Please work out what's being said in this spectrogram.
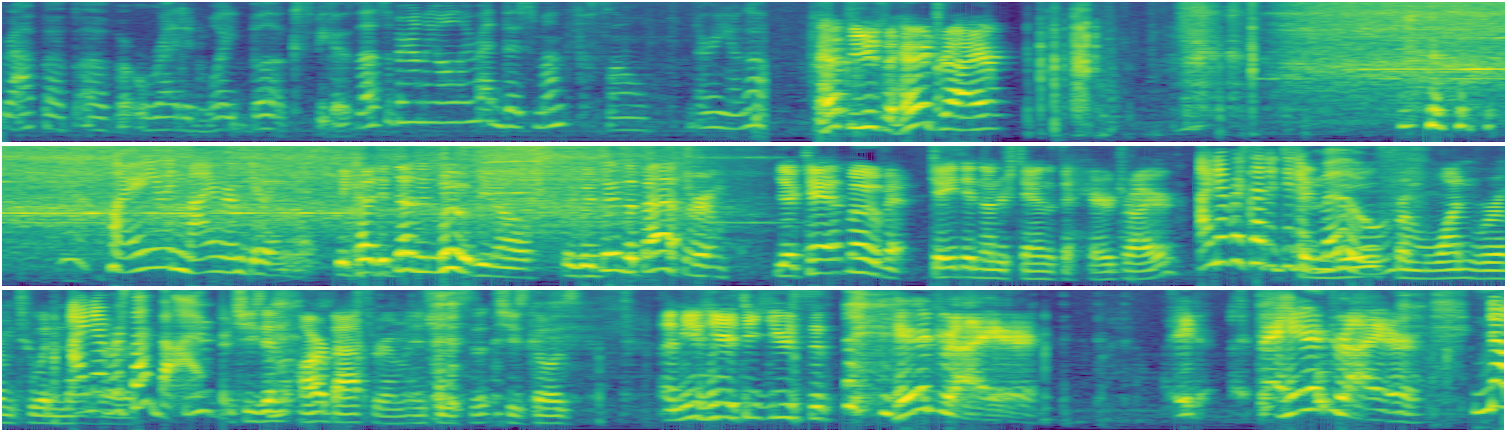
monthly wrap-up of red and white books because that's apparently all I read this month, so there you go. I have to use a hair dryer Why are you in my room doing it? because it doesn't move, you know. If it's in the bathroom, you can't move it. Jay didn't understand that the hair dryer I never said it didn't move. move. from one room to another. I never said that. She's in our bathroom and she's, she goes, I'm in here to use the hair dryer. It, the hair dryer. No,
